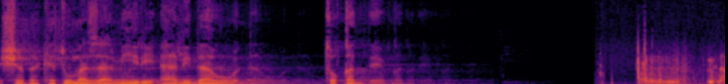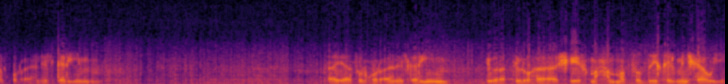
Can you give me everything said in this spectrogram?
شبكة مزامير آل داود تقدم. من القرآن الكريم. آيات القرآن الكريم يرتلها الشيخ محمد صديق المنشاوي.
